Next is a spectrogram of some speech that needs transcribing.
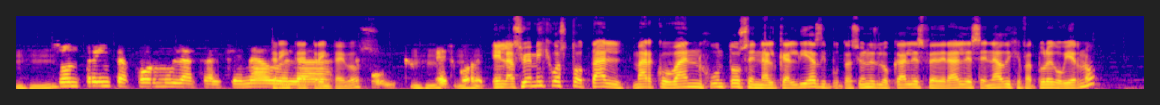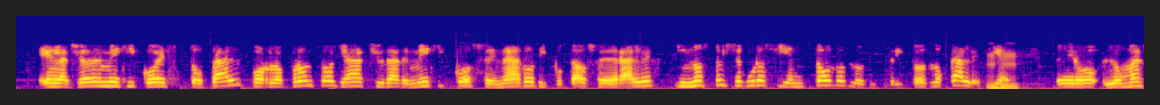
uh -huh. son 30 fórmulas al Senado 30, de la 32. Uh -huh. Es correcto. En la Ciudad de México es total, Marco, van juntos en alcaldías, diputaciones locales, federales, Senado y jefatura de gobierno en la Ciudad de México es total, por lo pronto ya Ciudad de México, Senado, diputados federales y no estoy seguro si en todos los distritos locales, uh -huh. Pero lo más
